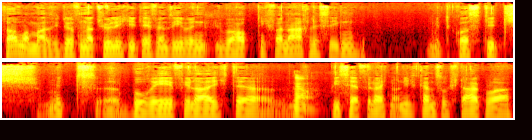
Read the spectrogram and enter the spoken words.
schauen wir mal, sie dürfen natürlich die Defensive überhaupt nicht vernachlässigen mit Kostic, mit äh, Boré vielleicht, der ja. bisher vielleicht noch nicht ganz so stark war,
